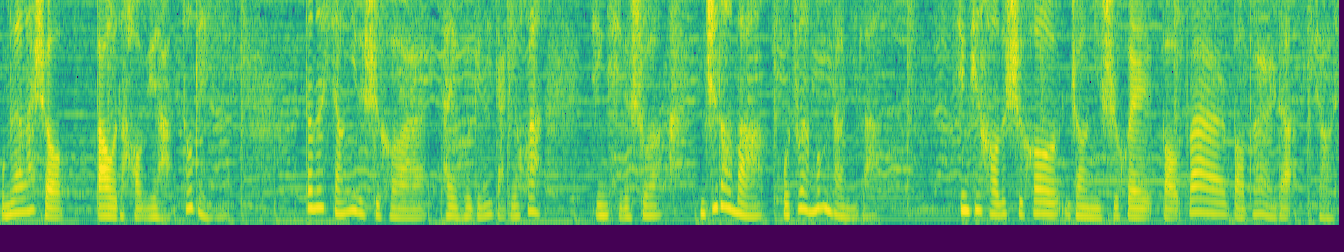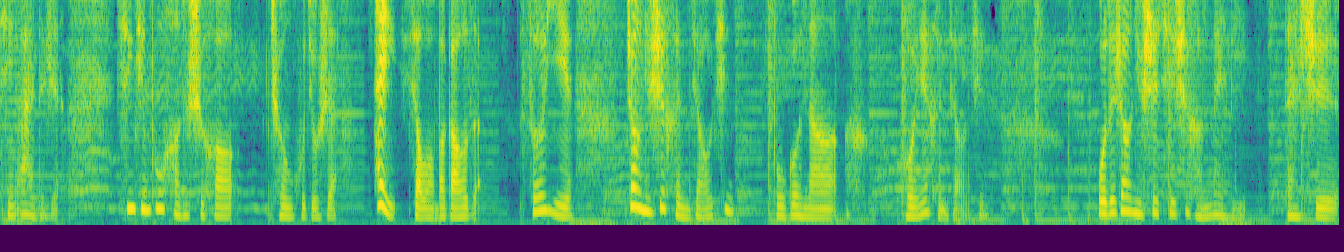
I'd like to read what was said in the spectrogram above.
我们拉拉手，把我的好运啊都给你。”当她想你的时候啊，她也会给你打电话，惊喜的说：“你知道吗？我昨晚梦到你了。”心情好的时候，赵女士会“宝贝儿，宝贝儿”的叫心爱的人；心情不好的时候，称呼就是“嘿，小王八羔子”，所以赵女士很矫情。不过呢，我也很矫情。我的赵女士其实很美丽，但是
